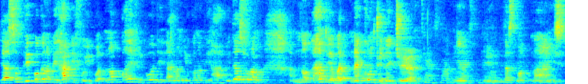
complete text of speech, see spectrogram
there are some people gonna be happy for you, but not everybody around you gonna be happy. That's what I'm. I'm not happy about my country, Nigeria. That's not Yeah, nice. yeah, that's not nice.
